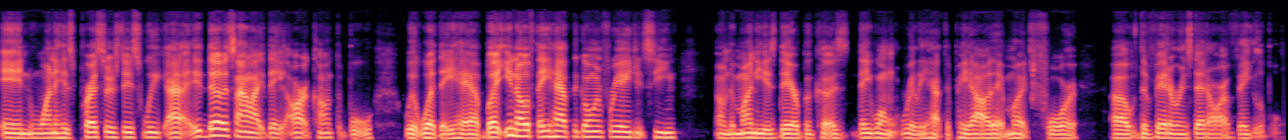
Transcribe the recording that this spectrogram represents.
in one of his pressers this week. I, it does sound like they are comfortable with what they have. But you know, if they have to go in free agency, um, the money is there because they won't really have to pay all that much for uh, the veterans that are available.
